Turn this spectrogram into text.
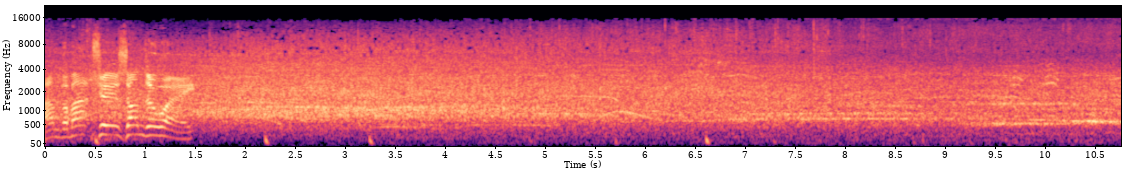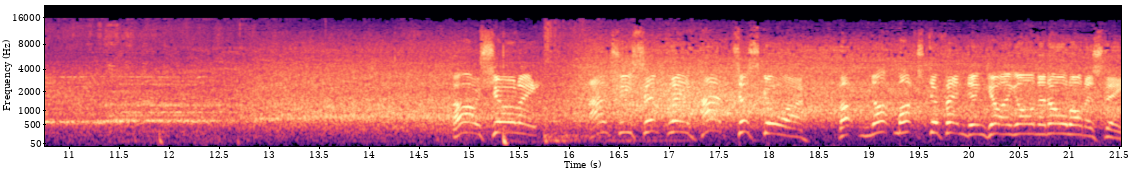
And the match is underway. Oh, surely. And she simply had to score. But not much defending going on in all honesty.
